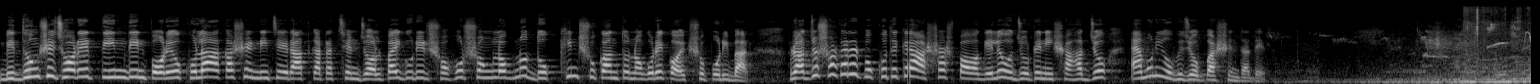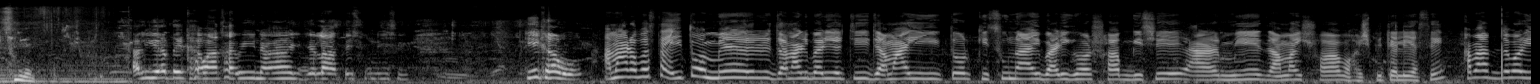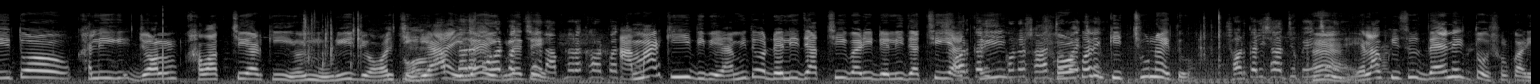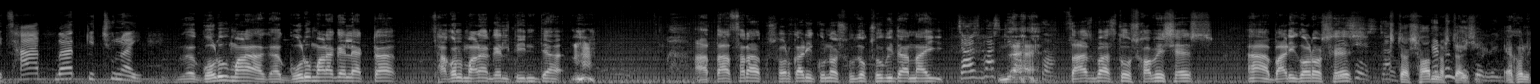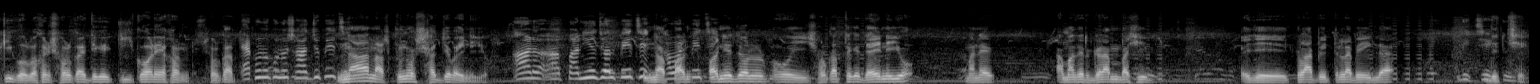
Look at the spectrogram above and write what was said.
বিধ্বংসী ঝড়ের তিন দিন পরেও খোলা আকাশের নিচে রাত কাটাচ্ছেন জলপাইগুড়ির শহর সংলগ্ন দক্ষিণ সুকান্ত নগরে কয়েকশো পরিবার। রাজ্য সরকারের পক্ষ থেকে আশ্বাস পাওয়া গেলেও জোটেনি সাহায্য, এমনই অভিযোগ বাসিন্দাদের। আলিয়াতে খাওয়া খাবি নাই জেলাতে শুনিছি। কি খাব? আমার অবস্থা এই তো মেয়ের জামাই বাড়ি জামাই তোর কিছু নাই বাড়ি ঘর সব গেছে আর মেয়ে জামাই সব হসপিটালে আছে। খাবার দাবার এই তো খালি জল খাওয়াচ্ছি আর কি ওই মুড়ি জল চিড়িয়া এগুলা এগুলাতে আমার কি দিবে? আমি তো ডেলি যাচ্ছি বাড়ি ডেলি যাচ্ছি সরকারি কিচ্ছু নাই তো। সরকারি সাহায্য পেয়েছেন হ্যাঁ এলাও কিছু দেয় নাই তো সরকারি ছাদ বাদ কিচ্ছু নাই। গরু মারা গরু মারা গেলে একটা ছাগল মারা গেল তিনটা। আর তাছাড়া সরকারি কোনো সুযোগ সুবিধা নাই। চাষবাস চাষবাস তো সবে শেষ। হ্যাঁ বাড়িঘরও শেষ। শেষ, সব নষ্ট হয়েছে। এখন কি করব? এখন সরকার থেকে কি করে এখন? সরকার এখনও কোনো সাহায্য পেয়েছেন না না কোনো সাহায্য পাইনিও আর পানীয় জল পেয়েছেন না পানীয় জল ওই সরকার থেকে দেয়নিও মানে আমাদের গ্রামবাসী এই যে ক্লাবে টেলাবে এইগুলা দিচ্ছে দিচ্ছে।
